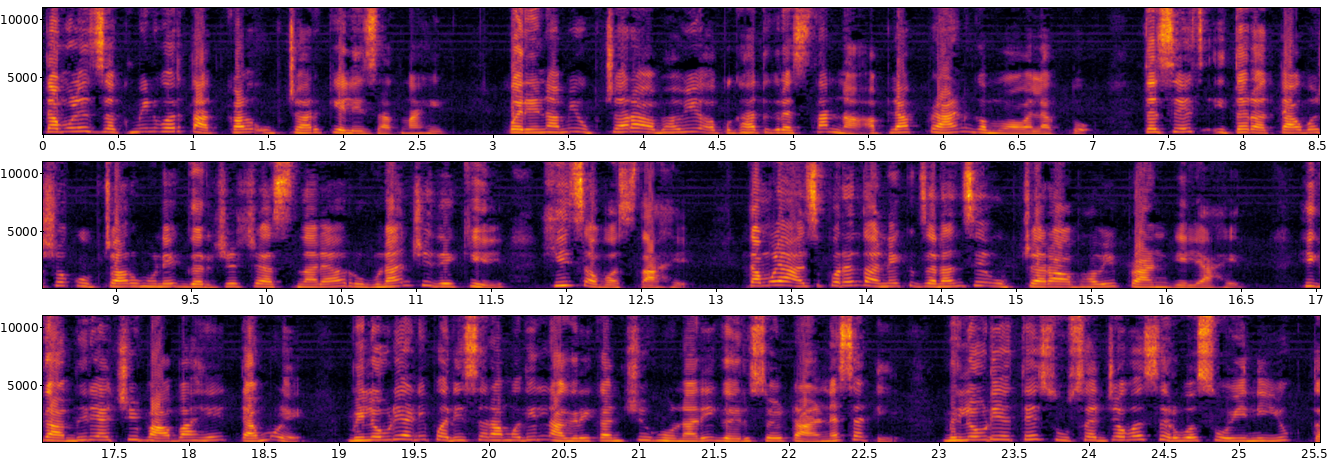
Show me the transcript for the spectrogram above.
त्यामुळे जखमींवर तात्काळ उपचार केले जात नाहीत. परिणामी उपचाराअभावी अपघातग्रस्तांना आपला प्राण गमवावा लागतो. तसेच इतर अत्यावश्यक उपचार होणे गरजेचे असणाऱ्या रुग्णांची देखील हीच अवस्था आहे. त्यामुळे आजपर्यंत अनेक जणांचे उपचाराअभावी प्राण गेले आहेत. ही गांभीर्याची बाब आहे. त्यामुळे भिलवडी आणि परिसरामधील नागरिकांची होणारी गैरसोय टाळण्यासाठी भिलवडी येथे सुसज्ज व सर्व सोयींनी युक्त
